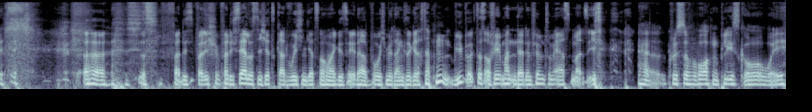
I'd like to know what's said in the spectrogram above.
äh, das fand ich, fand, ich, fand ich sehr lustig jetzt gerade, wo ich ihn jetzt nochmal gesehen habe, wo ich mir dann so gedacht habe, hm, wie wirkt das auf jemanden, der den Film zum ersten Mal sieht? Uh, Christopher Walken, please go away.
